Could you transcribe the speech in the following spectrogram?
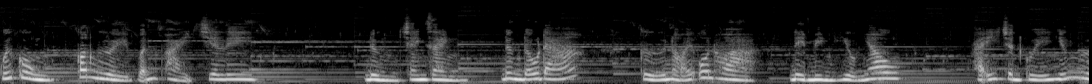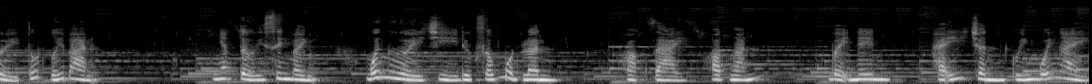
cuối cùng con người vẫn phải chia ly. Đừng tranh giành đừng đấu đá cứ nói ôn hòa để mình hiểu nhau. Hãy trân quý những người tốt với bạn. Nhắc tới sinh mệnh mỗi người chỉ được sống một lần, hoặc dài hoặc ngắn. Vậy nên, hãy trân quý mỗi ngày.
